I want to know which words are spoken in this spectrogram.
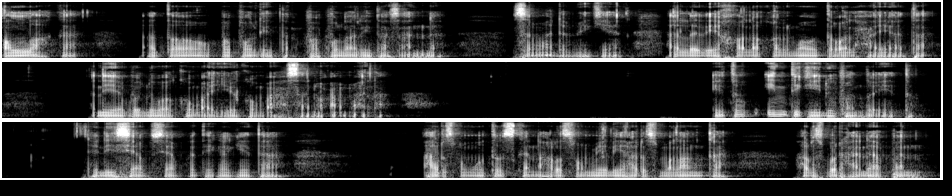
Allah kah? Atau popularitas Anda? Sama demikian. Alladhi khalaqal mauta wal hayata liyabluwakum ayyukum ahsanu amala itu inti kehidupan tuh itu jadi siap-siap ketika kita harus memutuskan, harus memilih, harus melangkah, harus berhadapan.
